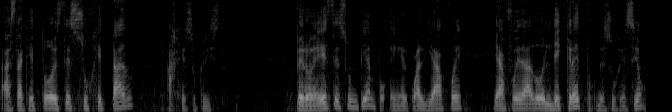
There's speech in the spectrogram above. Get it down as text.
hasta que todo esté sujetado a Jesucristo. Pero este es un tiempo en el cual ya fue, ya fue dado el decreto de sujeción.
